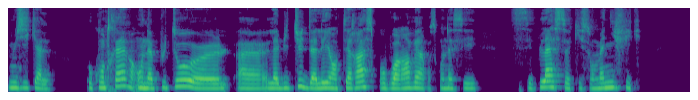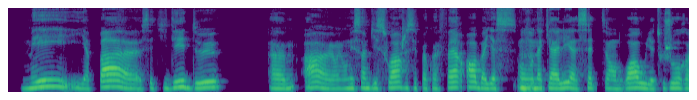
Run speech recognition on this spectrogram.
musicale. Au contraire, on a plutôt, l'habitude d'aller en terrasse pour boire un verre parce qu'on a ces ces places qui sont magnifiques. Mais il y a pas, cette idée de, «Ah, on est samedi soir, je sais pas quoi faire. Oh bah, y a on Mmh n'a qu'à aller à cet endroit où il y a toujours,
